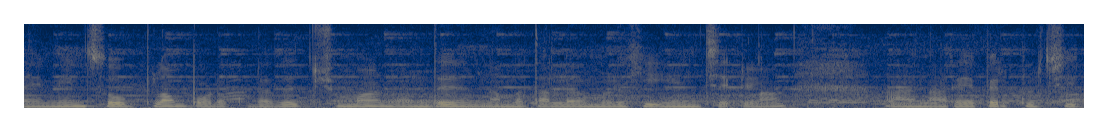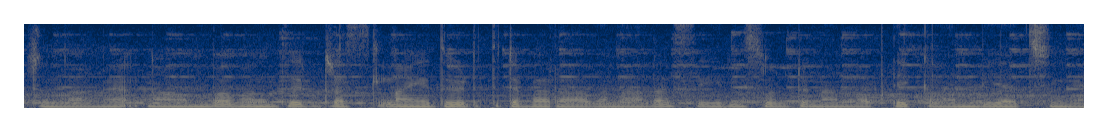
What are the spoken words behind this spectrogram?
ஐ மீன் சோப்லாம் போடக்கூடாது. சும்மா வந்து நம்ம தலை முழுகி ஏஞ்சிக்கலாம் நிறைய பேர் குளிச்சிட்டு இருந்தாங்க. நம்ம வந்து ட்ரெஸ்லாம் எதுவும் எடுத்துகிட்டு வராதனால சரி சொல்லிட்டு நம்ம அப்படியே கிளம்பியாச்சுங்க.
